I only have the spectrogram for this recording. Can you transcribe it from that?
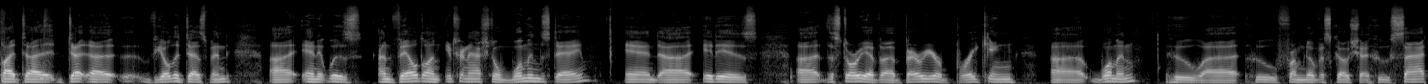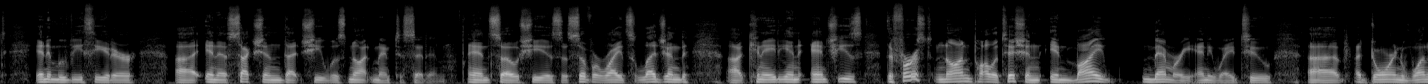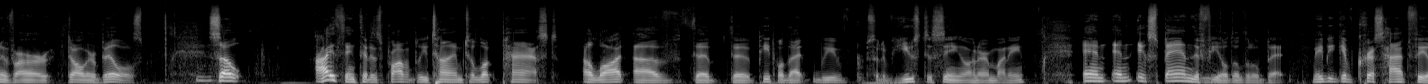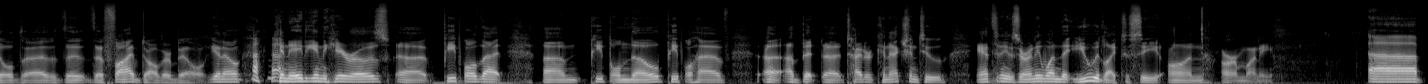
but uh, De- uh, Viola Desmond, uh, and it was unveiled on International Women's Day, and uh, it is uh, the story of a barrier breaking uh, woman who uh, who from Nova Scotia who sat in a movie theater uh, in a section that she was not meant to sit in, and so she is a civil rights legend, uh, Canadian, and she's the first non-politician in my memory anyway to uh, adorn one of our dollar bills. So I think that it's probably time to look past a lot of the the people that we've sort of used to seeing on our money, and and expand the field a little bit. Maybe give Chris Hadfield uh, the the five dollar bill. You know, Canadian heroes, uh, people that um, people know, people have uh, a bit uh, tighter connection to. Anthony, is there anyone that you would like to see on our money? Uh,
